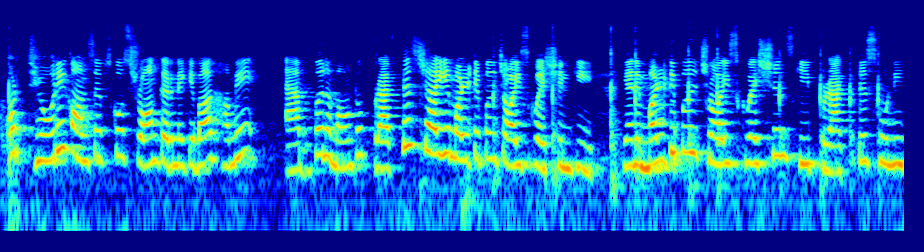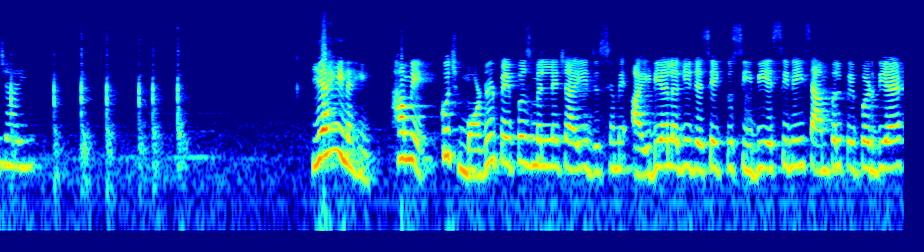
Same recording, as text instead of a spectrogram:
और थ्योरी कॉन्सेप्ट्स को स्ट्रॉन्ग करने के बाद हमें एम्पल अमाउंट ऑफ़ प्रैक्टिस चाहिए मल्टीपल चॉइस क्वेश्चन की। यानी मल्टीपल चॉइस क्वेश्चंस की प्रैक्टिस होनी चाहिए। यही नहीं, हमें कुछ मॉडल पेपर्स मिलने चाहिए जिससे हमें आइडिया लगे। जैसे एक तो सीबीएसई ने ही सैंपल पेपर दिया है,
